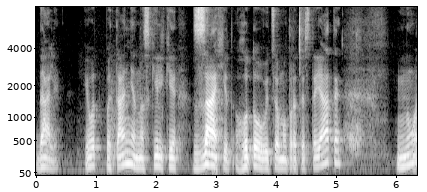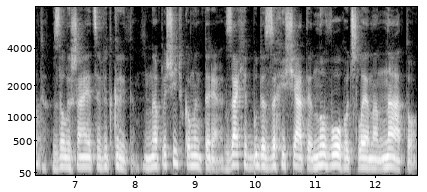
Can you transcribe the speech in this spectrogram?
далі. І от питання, наскільки Захід готовий цьому протистояти, ну от залишається відкритим. Напишіть в коментарях. Захід буде захищати нового члена НАТО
